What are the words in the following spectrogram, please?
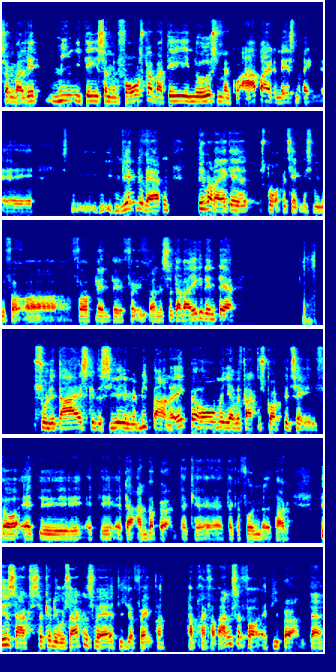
som var lidt min idé som en forsker, var det noget, som man kunne arbejde med sådan rent øh, i, i den virkelige verden. Det var der ikke stor betalingsvilje for, for blandt øh, forældrene. Så der var ikke den der solidariske, der siger, at mit barn har ikke behov, men jeg vil faktisk godt betale for, at, øh, at, øh, at der er andre børn, der kan, der kan få en madpakke. Det sagt, så kan det jo sagtens være, at de her forældre har præferencer for, at de børn, der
